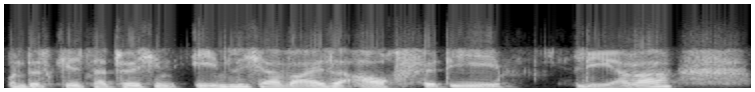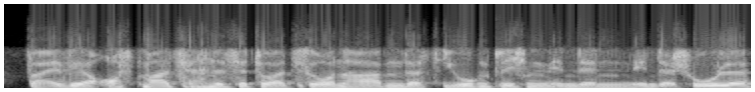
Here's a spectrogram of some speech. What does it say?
Und das gilt natürlich in ähnlicher Weise auch für die Lehrer, weil wir oftmals eine Situation haben, dass die Jugendlichen in, den, in der Schule,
